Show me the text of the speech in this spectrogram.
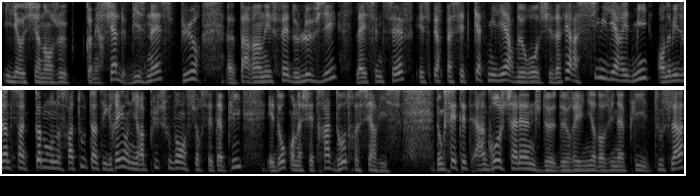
Il y a aussi un enjeu commercial, de business pur, euh, par un effet de levier. La SNCF espère passer de 4 milliards d'euros de chiffre d'affaires à 6 milliards et demi en 2025. Comme on sera tout intégré, on ira plus souvent sur cette appli et donc on achètera d'autres services. Donc c'était un gros challenge de, de réunir dans une appli tout cela.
